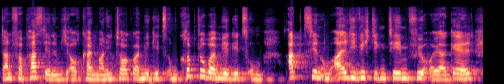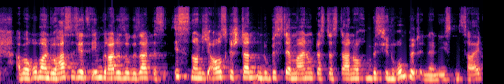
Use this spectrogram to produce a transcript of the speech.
Dann verpasst ihr nämlich auch kein Money Talk. Bei mir geht es um Krypto, bei mir geht es um Aktien, um all die wichtigen Themen für euer Geld. Aber Roman, du hast es jetzt eben gerade so gesagt, es ist noch nicht ausgestanden. Du bist der Meinung, dass das da noch ein bisschen rumpelt in der nächsten Zeit.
